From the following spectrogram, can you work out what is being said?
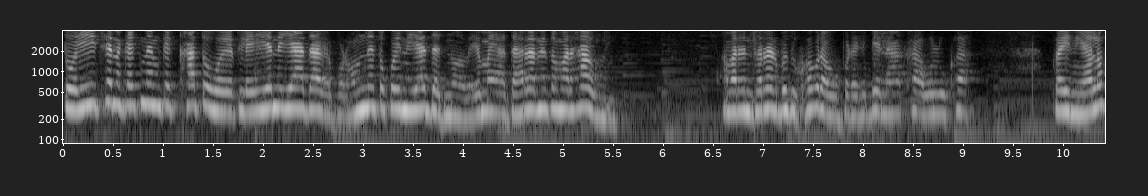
તો એ છે ને કંઈક ને કંઈક ખાતો હોય એટલે એને યાદ આવે. પણ અમને તો કોઈને યાદ જ ન આવે. એમાં આ ધારાને તો અમારે હાવ નહીં. અમારે ધરાડ બધું ખવડાવવું પડે કે બેન આ ખા ઓલું ખા. કંઈ નહીં. હાલો.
